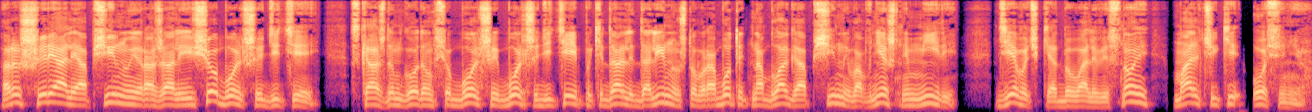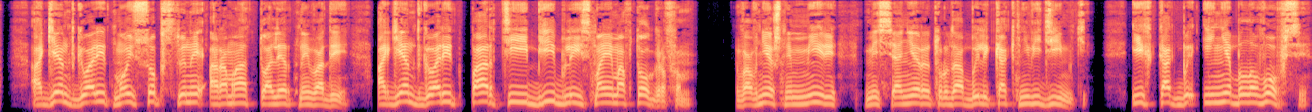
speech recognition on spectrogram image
расширяли общину и рожали еще больше детей. С каждым годом все больше и больше детей покидали долину, чтобы работать на благо общины во внешнем мире. Девочки отбывали весной, мальчики — осенью. Агент говорит «мой собственный аромат туалетной воды». Агент говорит «партии Библии с моим автографом». Во внешнем мире миссионеры труда были как невидимки. Их как бы и не было вовсе.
